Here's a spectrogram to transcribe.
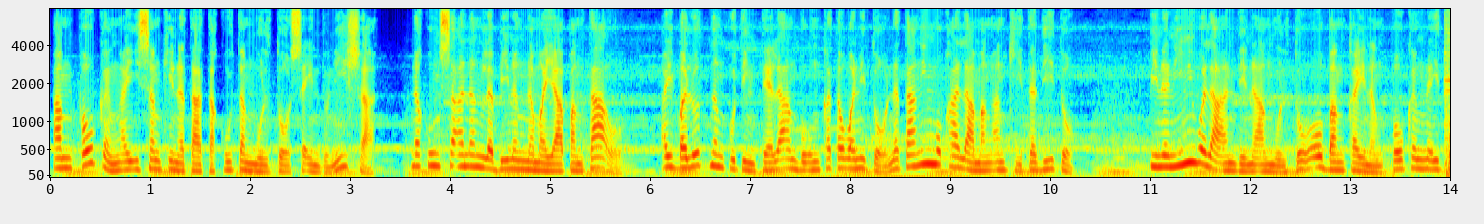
Ang Pokang ay isang kinatatakutang multo sa Indonesia, na kung saan ang labi ng namayapang tao, ay balot ng puting tela ang buong katawan nito na tanging mukha lamang ang kita dito. Pinaniniwalaan din na ang multo o bangkay ng Pokang na ito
